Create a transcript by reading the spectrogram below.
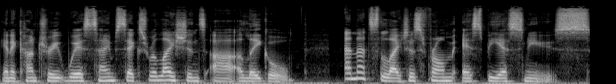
in a country where same sex relations are illegal. And that's the latest from SBS News.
